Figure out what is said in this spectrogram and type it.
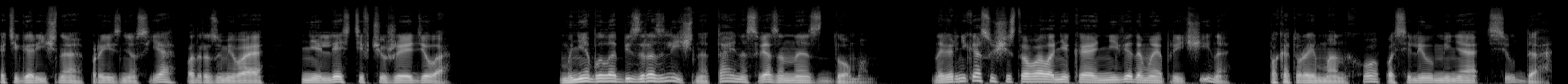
категорично произнес я, подразумевая, «не лезьте в чужие дела». Мне была безразлична тайна, связанная с домом. Наверняка существовала некая неведомая причина, по которой Манхо поселил меня сюда.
